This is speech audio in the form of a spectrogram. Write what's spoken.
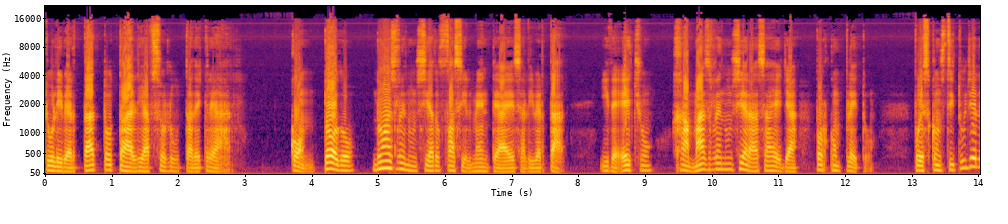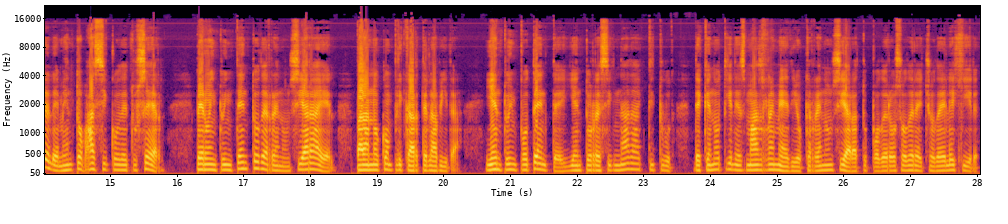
tu libertad total y absoluta de crear. Con todo, no has renunciado fácilmente a esa libertad, y de hecho jamás renunciarás a ella por completo, pues constituye el elemento básico de tu ser, pero en tu intento de renunciar a él para no complicarte la vida, y en tu impotente y en tu resignada actitud de que no tienes más remedio que renunciar a tu poderoso derecho de elegir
